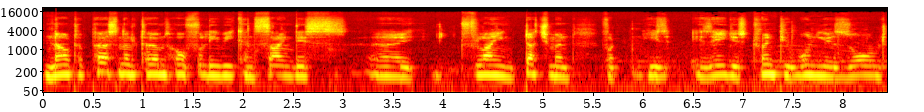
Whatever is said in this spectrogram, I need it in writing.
Now to personal terms, hopefully we can sign this uh, flying Dutchman for his his age is 21 years old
